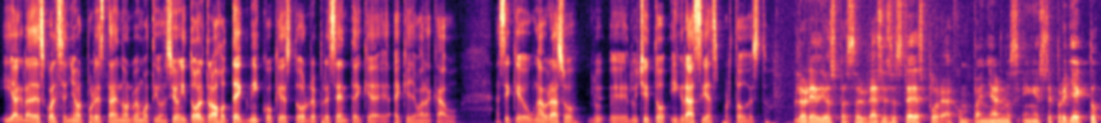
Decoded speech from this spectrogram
y agradezco al Señor por esta enorme motivación y todo el trabajo técnico que esto representa y que hay que llevar a cabo. Así que un abrazo, eh, Luchito, y gracias por todo esto. Gloria a Dios, pastor. Gracias a ustedes por acompañarnos en este proyecto.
